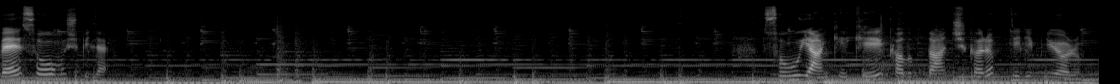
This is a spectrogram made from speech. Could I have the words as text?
ve soğumuş bile. Soğuyan keki kalıptan çıkarıp dilimliyorum.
